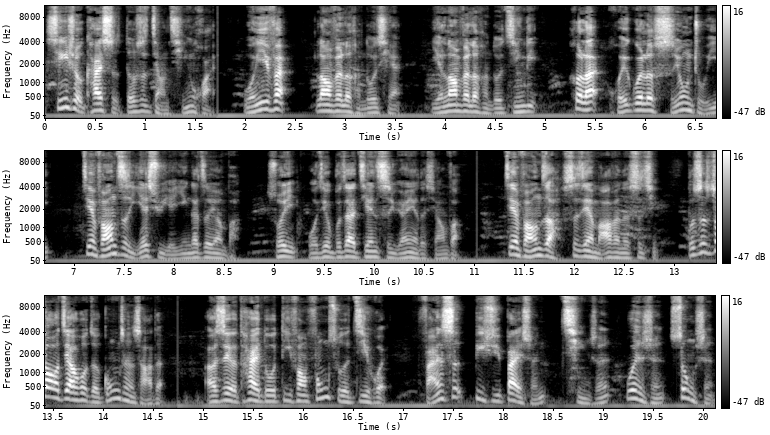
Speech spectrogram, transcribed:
新手开始都是讲情怀，文艺范，浪费了很多钱，也浪费了很多精力。后来回归了实用主义，建房子也许也应该这样吧，所以我就不再坚持原有的想法。建房子啊是件麻烦的事情，不是造价或者工程啥的。而是有太多地方风俗的忌讳，凡事必须拜神、请神、问神、送神。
